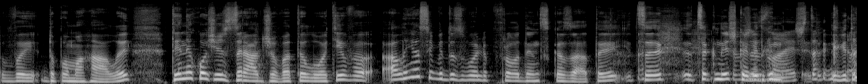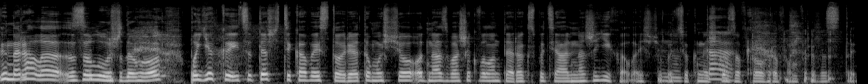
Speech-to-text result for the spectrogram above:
ви допомагали. Ти не хочеш зраджувати лотів, але я собі дозволю про один сказати. Це, це книжка від, знаєш, від генерала Залужного, по який це теж цікава історія, тому що одна з ваших волонтерок спеціально ж їхала, щоб Ну, цю книжку. З автографом привезти.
